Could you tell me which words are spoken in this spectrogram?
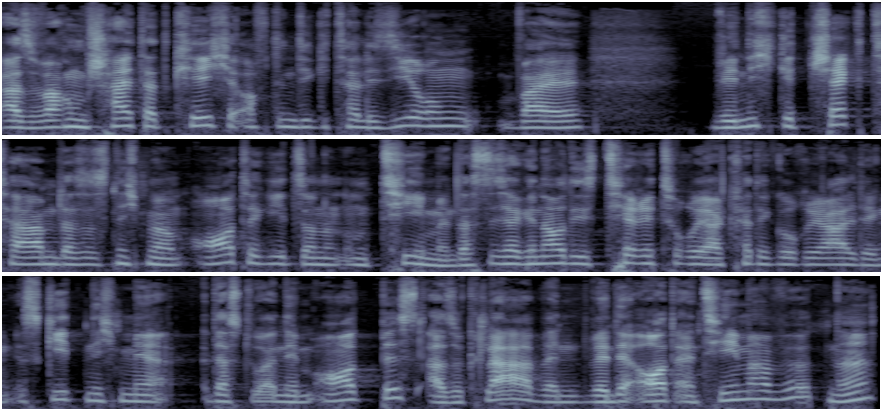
also warum scheitert Kirche oft in Digitalisierung? Weil wir nicht gecheckt haben, dass es nicht mehr um Orte geht, sondern um Themen. Das ist ja genau dieses territorial-kategorial-Ding. Es geht nicht mehr, dass du an dem Ort bist. Also klar, wenn, wenn der Ort ein Thema wird, ne,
